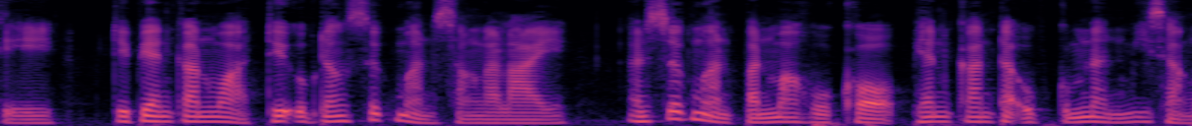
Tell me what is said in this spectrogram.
สีที่เพียนการว่าที่อุบดังซึกมันสั่งละลาย อันซึกมันปันมาหัวคอเพียนการตาอุบกลมนั้นมีสั่ง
